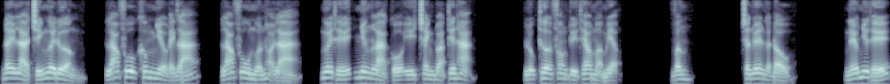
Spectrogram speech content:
Đây là chính ngươi đường, lão phu không nhiều đánh giá, lão phu muốn hỏi là, ngươi thế nhưng là cố ý tranh đoạt thiên hạ. Lục thừa phong tùy theo mở miệng. Vâng. Trần uyên gật đầu. Nếu như thế,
